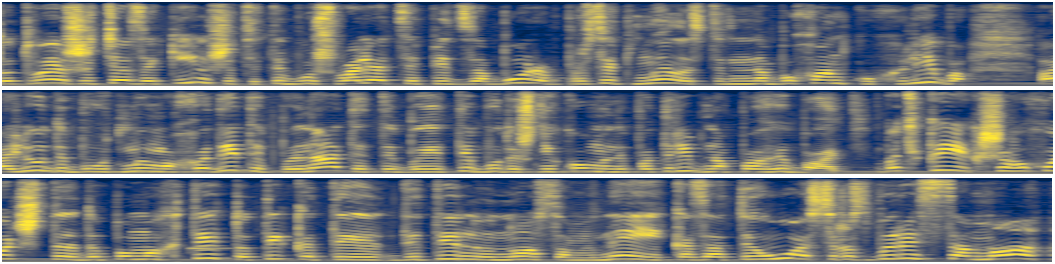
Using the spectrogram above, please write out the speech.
то твоє життя закінчиться, ти будеш валятися під забором, просити милостині на буханку хліба, а люди будуть мимо ходити, пинати тебе, і ти будеш нікому не потрібно погибати. Батьки, якщо ви хочете допомогти, то тикати дитину носом в неї і казати: ось, розберись сама,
